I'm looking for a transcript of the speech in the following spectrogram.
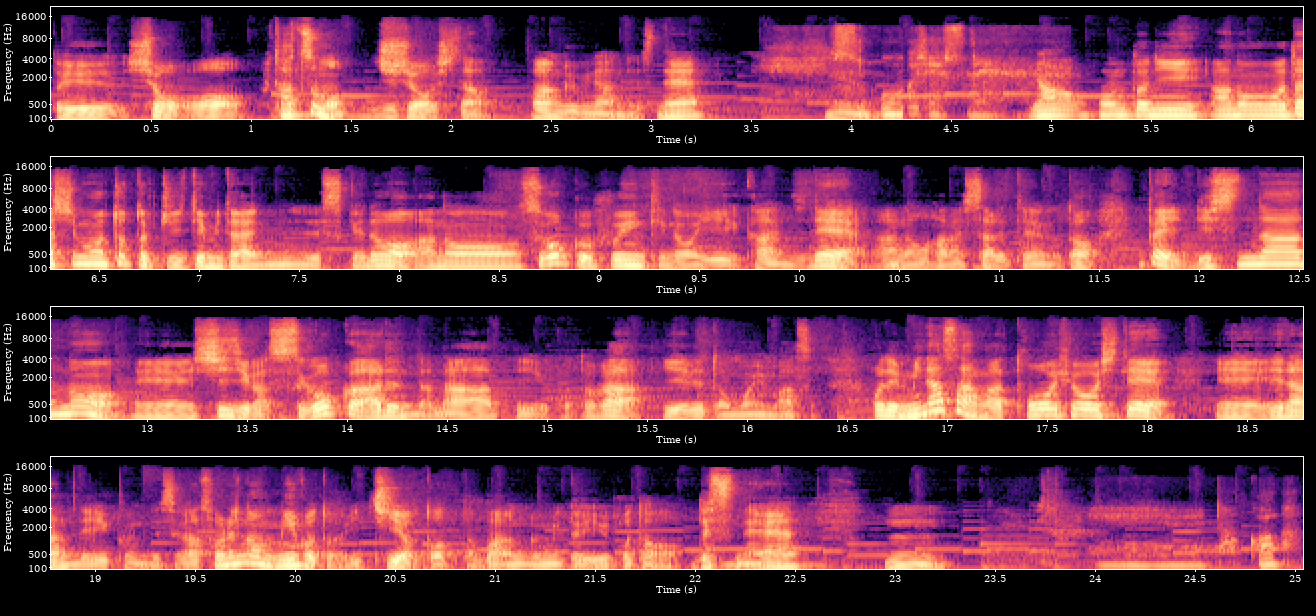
という賞を2つも受賞した番組なんですね。うんすごいですね。いや、本当に、あの、私もちょっと聞いてみたいんですけど、あの、すごく雰囲気のいい感じで、あの、お話しされているのと、やっぱりリスナーの、えー指示がすごくあるんだなっていうことが言えると思います。これ皆さんが投票して、えー選んでいくんですが、それの見事1位を取った番組ということですね。うん。えーなんか、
